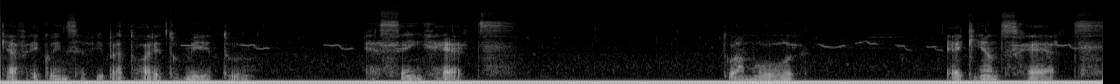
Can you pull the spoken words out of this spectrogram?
que a frequência vibratória do medo é 100 Hz, do amor é 500 Hz,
